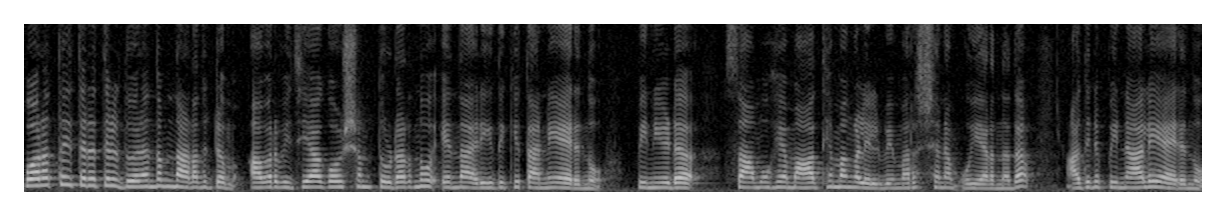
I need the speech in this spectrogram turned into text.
പുറത്ത് ഇത്തരത്തിൽ ദുരന്തം നടന്നിട്ടും അവർ വിജയാഘോഷം തുടർന്നു എന്ന രീതിക്ക് തന്നെയായിരുന്നു പിന്നീട് സാമൂഹ്യ മാധ്യമങ്ങളിൽ വിമർശനം ഉയർന്നത്. അതിന് പിന്നാലെയായിരുന്നു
